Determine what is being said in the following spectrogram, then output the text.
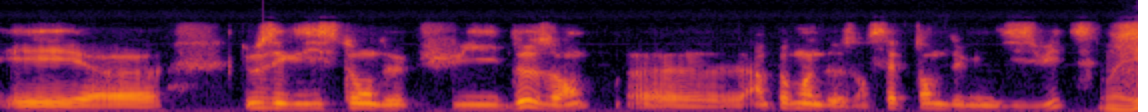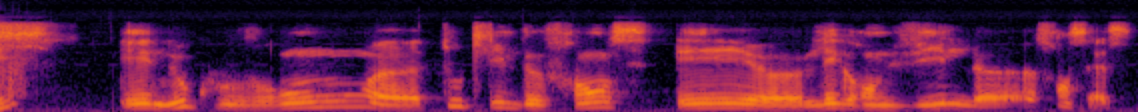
Et nous existons depuis deux ans, un peu moins de deux ans, septembre 2018. Oui et nous couvrons euh, toute l'île de France et euh, les grandes villes euh, françaises.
